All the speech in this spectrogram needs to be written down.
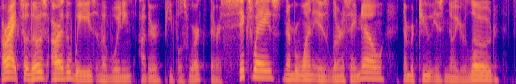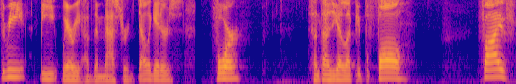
All right, so those are the ways of avoiding other people's work. There are six ways. Number one is learn to say no. Number two is know your load. Three, be wary of the master delegators. Four, sometimes you got to let people fall. Five,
